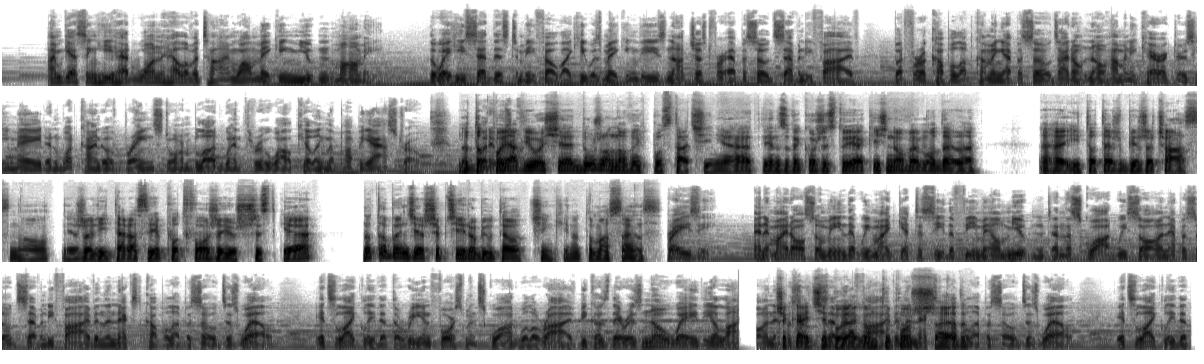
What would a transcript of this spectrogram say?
I'm guessing he had one hell of a time while making Mutant Mommy. The way he said this to me felt like he was making these not just for episode 75, but for a couple upcoming episodes. I don't know how many characters he made and what kind of brainstorm blood went through while killing the puppy Astro. No to it was- pojawiło się dużo nowych postaci, nie? Więc wykorzystuje jakieś nowe modele. E, I to też bierze czas. No, jeżeli teraz je potworzy już wszystkie, no to będzie szybciej robił te odcinki. No to ma sens. Crazy. And it might also mean that we might get to see the female mutant and the squad we saw in episode 75 in the next couple episodes as well. It's likely that the reinforcement squad will arrive because there is no way the alliance in episode Czekajcie, bo jak on 75 tu in the next poszedł- episodes as well. It's likely that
